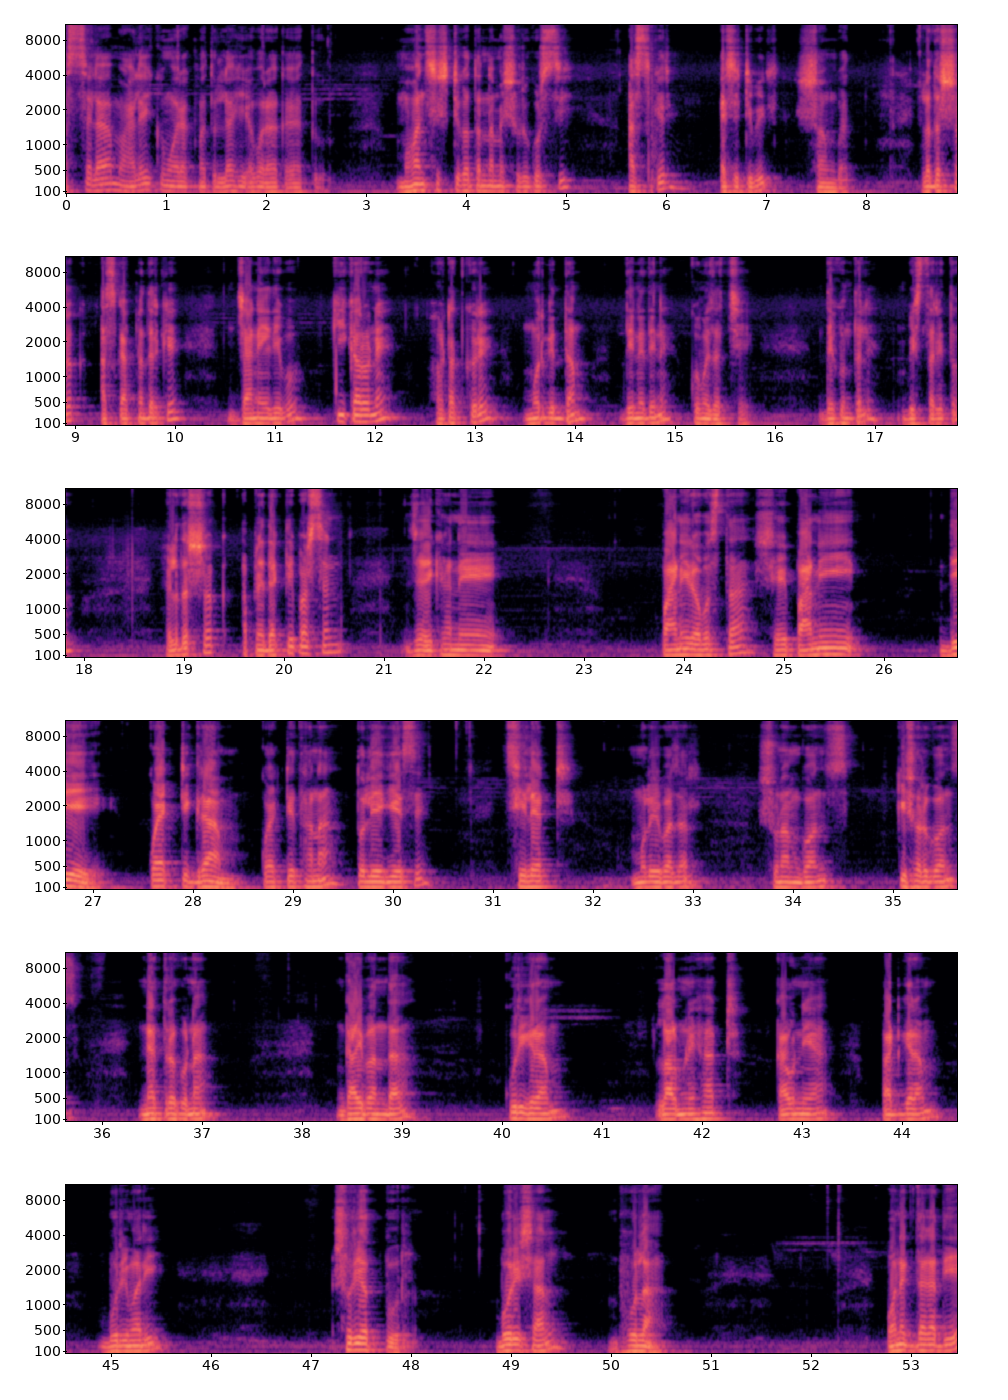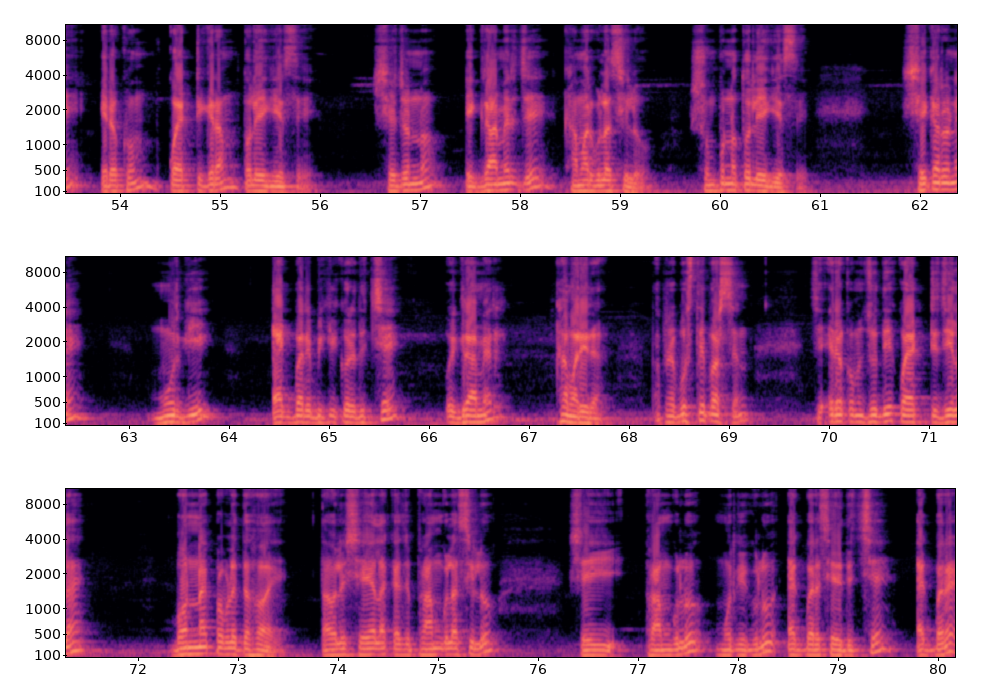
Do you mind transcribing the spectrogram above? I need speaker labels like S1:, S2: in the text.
S1: আসসালামু আলাইকুম রহমতুল্লাহি আবরাকাত মহান সৃষ্টিকতার নামে শুরু করছি আজকের এসিটিভির সংবাদ। হ্যালো দর্শক, আজকে আপনাদেরকে জানিয়ে দেব কি কারণে হঠাৎ করে মুরগির দাম দিনে দিনে কমে যাচ্ছে। দেখুন তাহলে বিস্তারিত। হ্যালো দর্শক, আপনি দেখতেই পারছেন যে এখানে পানির অবস্থা, সেই পানি দিয়ে কয়েকটি গ্রাম কয়েকটি থানা তলিয়ে গিয়েছে। সিলেট, মৌলভীবাজার, সুনামগঞ্জ, কিশোরগঞ্জ, নেত্রকোনা, গাইবান্ধা, কুড়িগ্রাম লালমনিহাট কাউনিয়া, পাটগ্রাম, বুড়িমারি, শরীয়তপুর, বরিশাল, ভোলা। অনেক জায়গা দিয়ে এরকম কয়েকটি গ্রাম তলিয়ে গিয়েছে। সেজন্য এই গ্রামের যে খামারগুলো ছিল সম্পূর্ণ তলিয়ে গিয়েছে। সে কারণে মুরগি একবারে বিক্রি করে দিচ্ছে ওই গ্রামের খামারিরা। আপনারা বুঝতে পারছেন যে এরকম যদি কয়েকটি জেলায় বন্যায় প্রবলিত হয়, তাহলে সেই এলাকায় যে ফার্মগুলো ছিল, সেই ফার্মগুলো, মুরগিগুলো একবারে ছেড়ে দিচ্ছে, একবারে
